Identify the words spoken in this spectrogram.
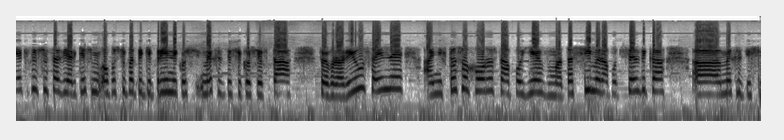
Η έκθεση θα διαρκέσει όπως είπατε και πριν 20, μέχρι τις 27 Φεβρουαρίου. Θα είναι ανοιχτός ο χώρος τα απογεύματα σήμερα από τις 11 α, μέχρι τις 1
